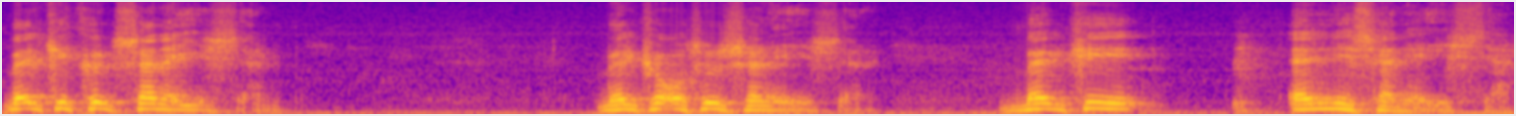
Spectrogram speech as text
belki 40 sene ister. Belki 30 sene ister. Belki 50 sene ister.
